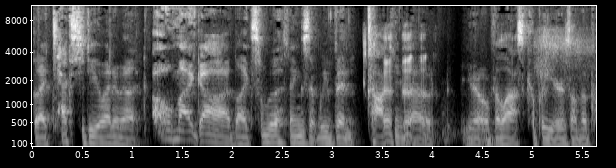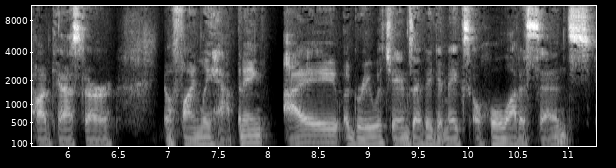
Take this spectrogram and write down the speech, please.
but I texted you and I was like, "Oh my god!" Like some of the things that we've been talking about, you know, over the last couple of years on the podcast are, you know, finally happening. I agree with James. I think it makes a whole lot of sense.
